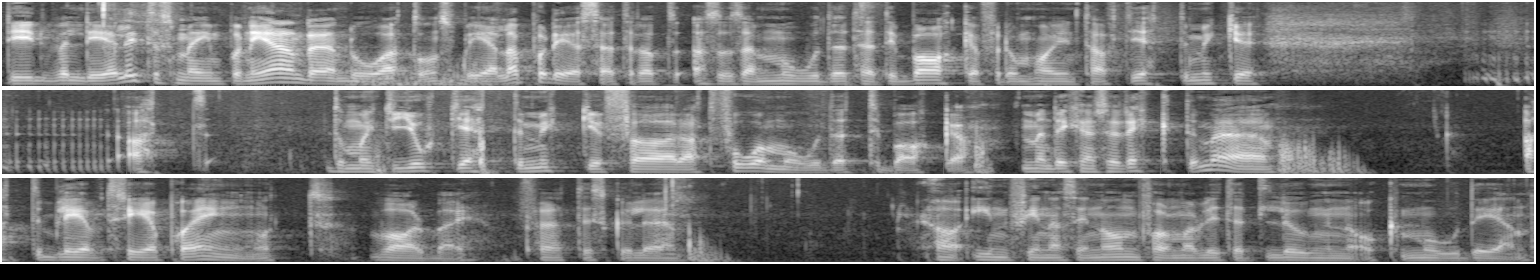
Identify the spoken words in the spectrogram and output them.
Det är väl det lite som är imponerande ändå, att de spelar på det sättet, att alltså, så här, modet är tillbaka, för de har ju inte haft jättemycket att de har inte gjort jättemycket för att få modet tillbaka, men det kanske räckte med att det blev tre poäng mot Varberg för att det skulle ja, infinna sig någon form av litet lugn och mod igen.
